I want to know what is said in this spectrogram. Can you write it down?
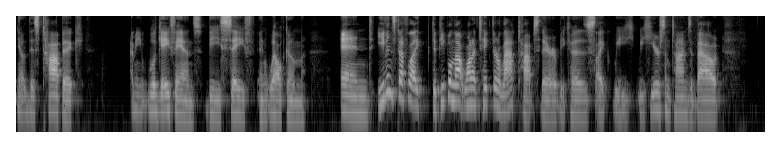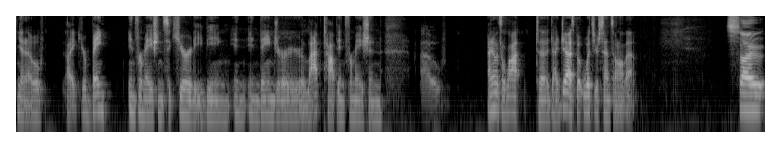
you know this topic, I mean, will gay fans be safe and welcome? and even stuff like do people not want to take their laptops there because like we we hear sometimes about you know like your bank information security being in, in danger your laptop information uh, i know it's a lot to digest but what's your sense on all that So,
